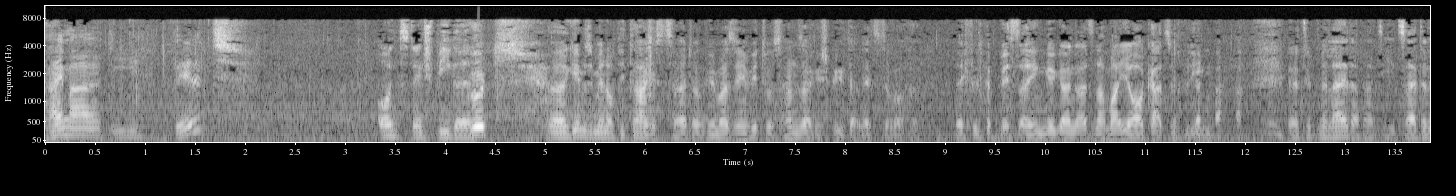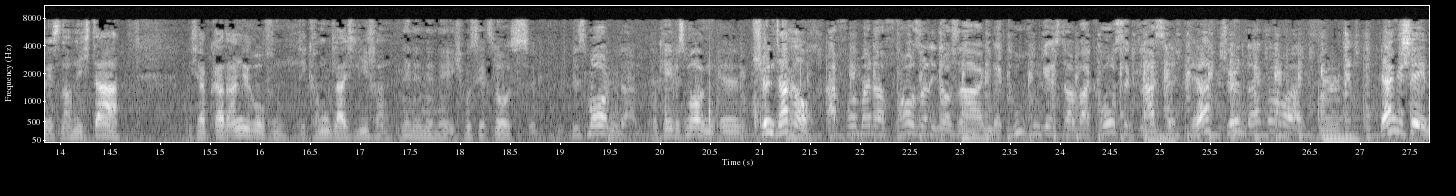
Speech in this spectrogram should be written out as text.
Dreimal die Bild. Und den Spiegel. Gut, äh, geben Sie mir noch die Tageszeitung. Wir mal sehen, wie TuS Hansa gespielt hat letzte Woche. Wäre ich wieder besser hingegangen, als nach Mallorca zu fliegen. Ja, tut mir leid, aber die Zeitung ist noch nicht da. Ich habe gerade angerufen. Die kommen gleich liefern. nee, nee, nee, nee, ich muss jetzt los. Bis morgen dann. Okay, bis morgen. Äh, schönen Tag auch. Ach, von meiner Frau soll ich noch sagen, der Kuchen gestern war große Klasse. Ja? Schönen Dank nochmal. Gern geschehen.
